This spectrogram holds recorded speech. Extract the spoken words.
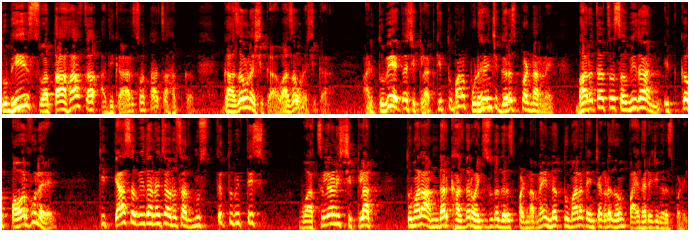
तुम्ही स्वतःचा अधिकार स्वतःचा हक्क गाजवणं शिका वाजवणं शिका. आणि तुम्ही एकदा शिकलात की तुम्हाला पुढाऱ्यांची गरज पडणार नाही. भारताचं संविधान इतकं पॉवरफुल आहे की त्या संविधानाच्या अनुसार नुसते तुम्ही ते वाचलं आणि शिकलात तुम्हाला आमदार खासदार व्हायची सुद्धा गरज पडणार नाही न तुम्हाला त्यांच्याकडे जाऊन पायधाऱ्याची गरज पडेल.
